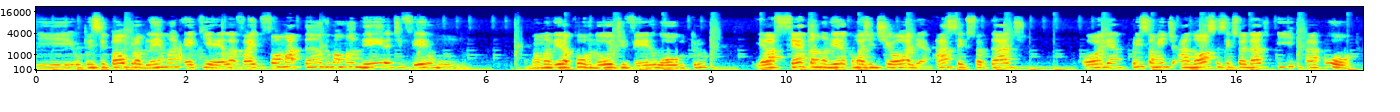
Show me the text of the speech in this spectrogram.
e o principal problema é que ela vai formatando uma maneira de ver o mundo, uma maneira pornô de ver o outro, e ela afeta a maneira como a gente olha a sexualidade, olha principalmente a nossa sexualidade e a, o outro.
